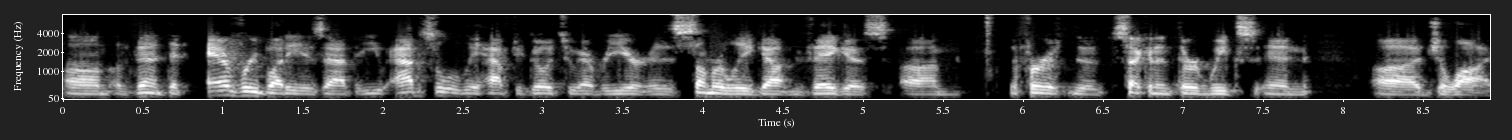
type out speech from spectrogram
um, event that everybody is at that you absolutely have to go to every year is Summer League out in Vegas. Um, the first, the second and third weeks in uh, July.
